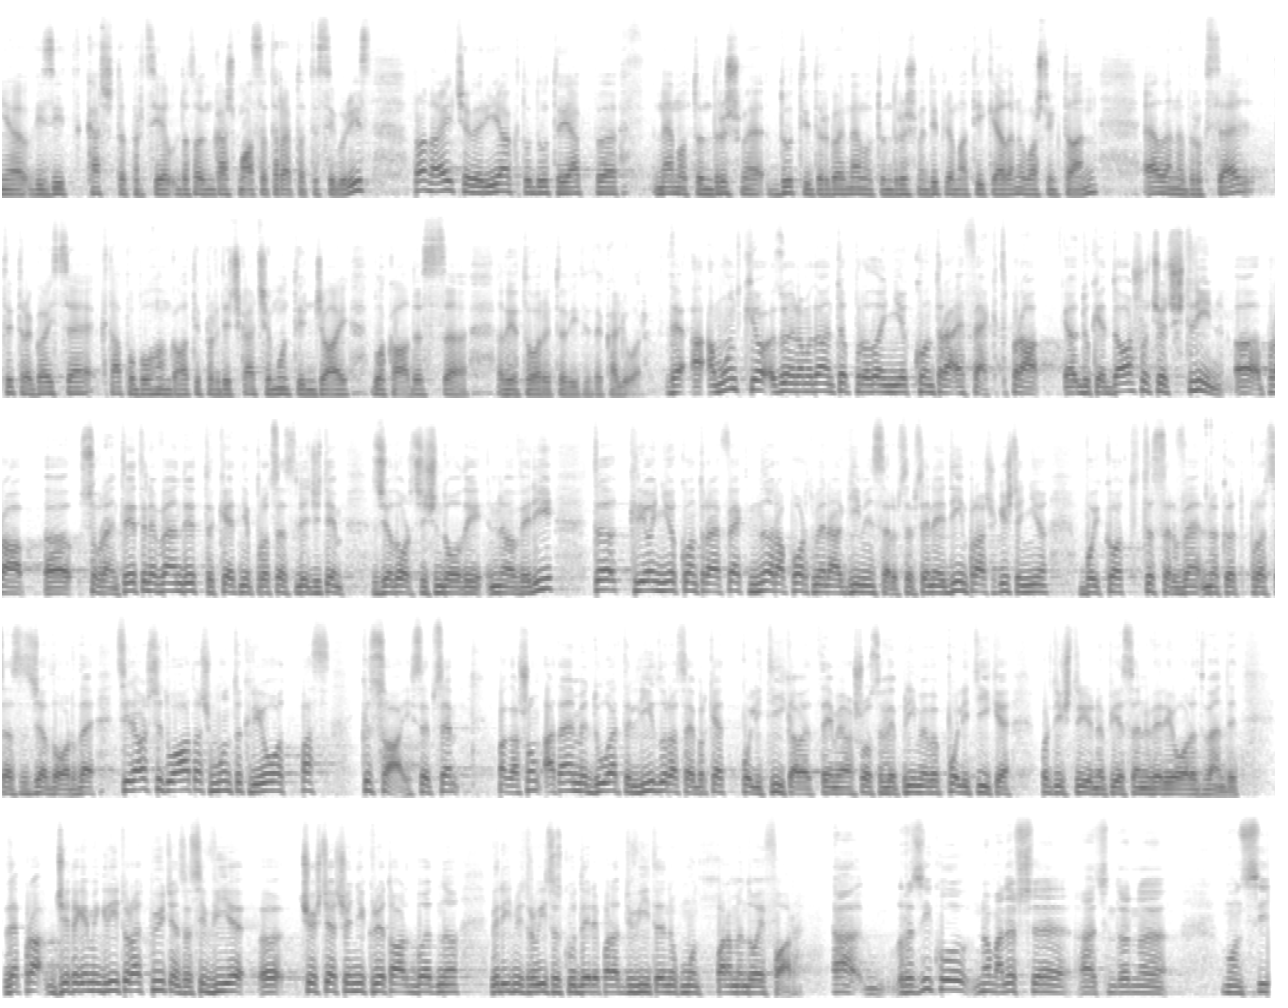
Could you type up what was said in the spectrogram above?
një vizitë kaq të përcjellë, do thotë në kaq masa të rrepta të sigurisë, prandaj qeveria këtu duhet të jap memo të ndryshme, duhet t'i dërgojë memo të ndryshme diplomatike edhe në Uashington, edhe në Bruksel, t'i tregojë se këta po bëhen gati për diçka që mund t'i ngjajë bllokadës së dhjetorit të vitit të kaluar. Dhe a mund kjo, zonjë Ramadani, të prodhojë një kontraefekt, pra duke dashur që të shtrijnë pra sovranitetin e vendit, të ketë një proces legjitim zgjedhor siç ndodhi në veri, të krijojë një kontraefekt në raport me reagimin serb, sepse ne e dimë pra që kishte një bojkot të serbëve në këtë proces zgjedhor dhe cila është situata që mund të krijohet pas kësaj, sepse Pak a shumë, ata janë me duar të lidhura sa i përket politikave, të themi ashtu, ose veprimeve politike për t'i shtrirë në pjesën veriore të vendit. Dhe pra, gjithë e kemi ngritur atë pyetjen se si vie çështja që një kryetar të betohet në veri të Mitrovicës ku deri para dy viteve nuk mund të paramendohej fare. Rreziku normalisht që qëndron në mundësi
